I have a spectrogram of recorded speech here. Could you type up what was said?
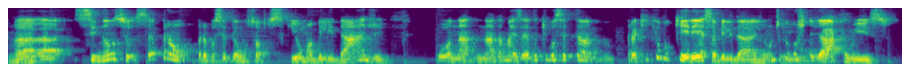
Uhum. Uh, se não, se, se é para você ter um soft skill, uma habilidade, pô, na, nada mais é do que você tá. Para que, que eu vou querer essa habilidade? Onde que eu vou chegar com isso?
